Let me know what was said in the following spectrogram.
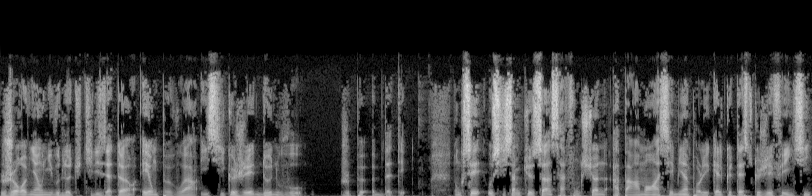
Je reviens au niveau de l'autre utilisateur et on peut voir ici que j'ai de nouveau, je peux updater. Donc c'est aussi simple que ça, ça fonctionne apparemment assez bien pour les quelques tests que j'ai fait ici.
